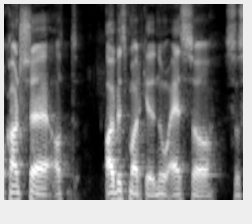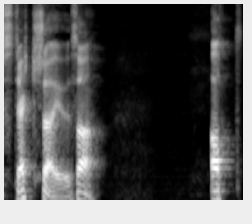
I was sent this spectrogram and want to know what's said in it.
Og kanskje at arbeidsmarkedet nå er så, så stretcha i USA at,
